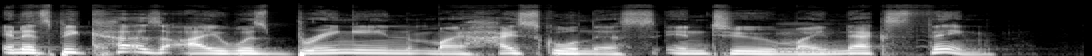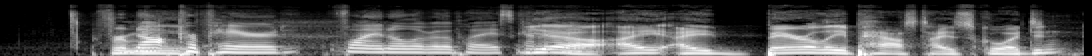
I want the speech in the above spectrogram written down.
and it's because i was bringing my high schoolness into my next thing for not me prepared, flying all over the place. Kind yeah I, I barely passed high school. I didn't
